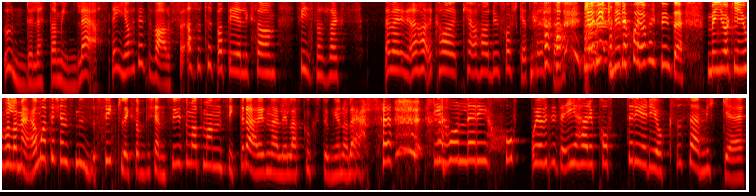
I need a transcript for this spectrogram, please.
underlättar min läsning. Jag vet inte varför. Alltså typ att det liksom finns någon slags Nej, men, har, har, har, du forskat på detta? nej, det, nej, det har jag faktiskt inte. Men jag kan ju hålla med om att det känns mysigt. Liksom. Det känns ju som att man sitter där i den här lilla skogsdungen och läser. det håller ihop. Och jag vet inte, i Harry Potter är det ju också så mycket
